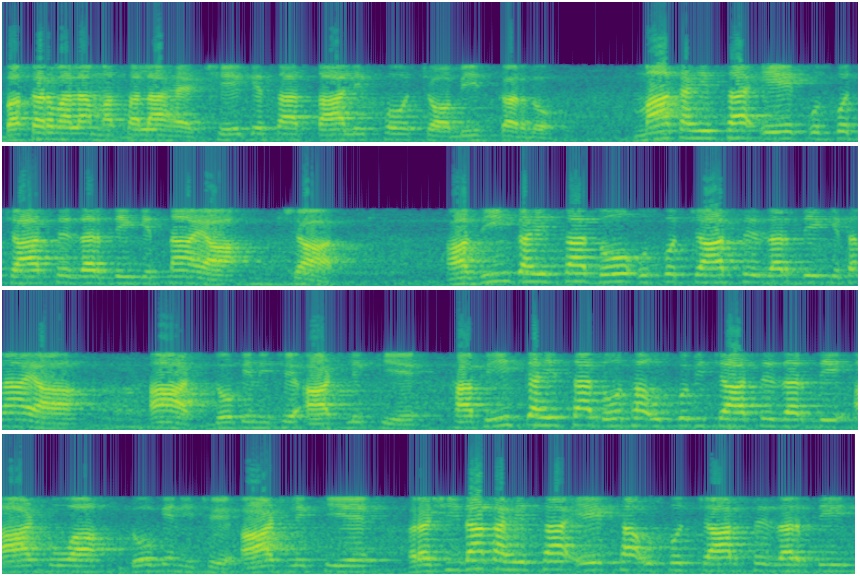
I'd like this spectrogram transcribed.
بکر والا مسئلہ ہے، چھ کے ساتھ تا لکھو چوبیس کر دو۔ ماں کا حصہ ایک، اس کو چار سے ضرب دی کتنا آیا؟ چار۔ عظیم کا حصہ دو، اس کو چار سے ضرب دی کتنا آیا؟ آٹھ۔ دو کے نیچے آٹھ لکھیے۔ حافظ کا حصہ دو تھا، اس کو بھی چار سے ضرب دی آٹھ ہوا۔ دو کے نیچے آٹھ لکھیے۔ رشیدہ کا حصہ ایک تھا، اس کو چار سے ضرب دی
